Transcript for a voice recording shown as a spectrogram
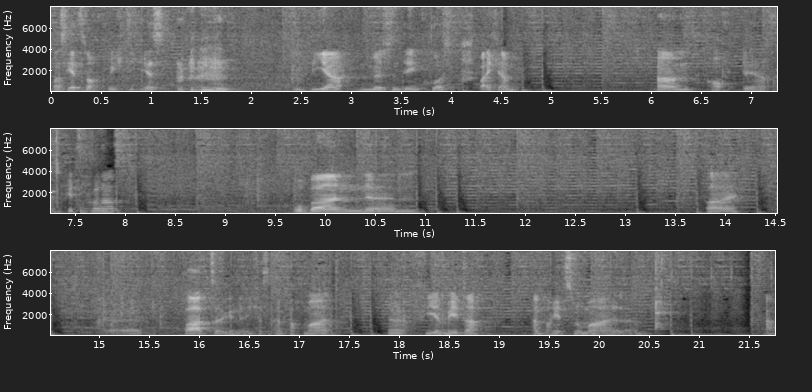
was jetzt noch wichtig ist, wir müssen den Kurs speichern. Ähm, auf der 41 war das. Obern ähm, bei äh, Fahrzeuge nenne ich das einfach mal. 4 äh, Meter. Einfach jetzt nur mal ähm, ja,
